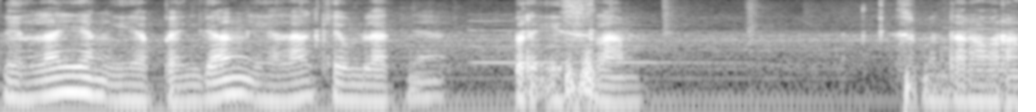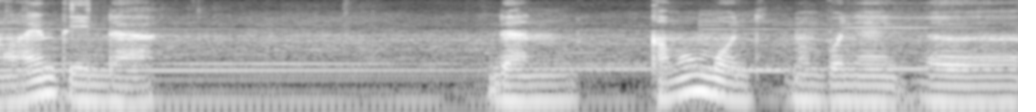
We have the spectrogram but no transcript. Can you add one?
nilai yang ia pegang ialah kiblatnya berislam. Sementara orang lain tidak. Dan kamu mau mempunyai uh,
